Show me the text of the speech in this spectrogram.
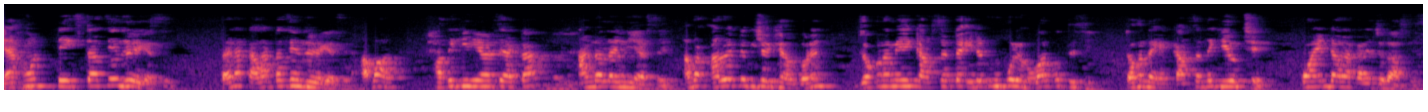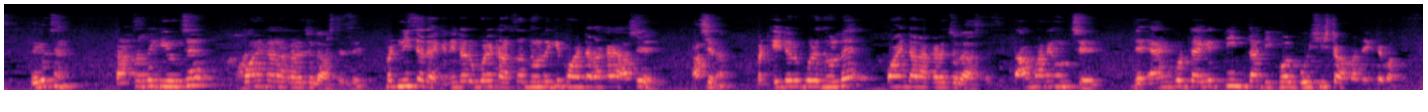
এখন টেক্সটটা চেঞ্জ হয়ে গেছে। তাই না? কালারটা চেঞ্জ হয়ে গেছে। আবার সাথে কি নিয়ে আসছে? একটা আন্ডারলাইন নিয়ে আসছে। আবার আরও একটা বিষয় খেয়াল করেন যখন আমি এই কার্সারটা এটার উপরে হোভার করতেছি তখন দেখেন কার্সারতে কি হচ্ছে? পয়েন্টার আকারে চলে আসতেছে। দেখেছেন? কার্সারতে কি হচ্ছে? পয়েন্টার আকারে চলে আসতেছে। বাট নিচে দেখেন এটার উপরে কার্সার ধরলে কি পয়েন্টার আকারে আসে? আসে না। বাট এটার উপরে ধরলে পয়েন্টার আকারে চলে আসতেছে। তার মানে হচ্ছে যে অ্যাঙ্কর ট্যাগের তিনটা ডিফল্ট বৈশিষ্ট্য আমরা দেখতে পাচ্ছি।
